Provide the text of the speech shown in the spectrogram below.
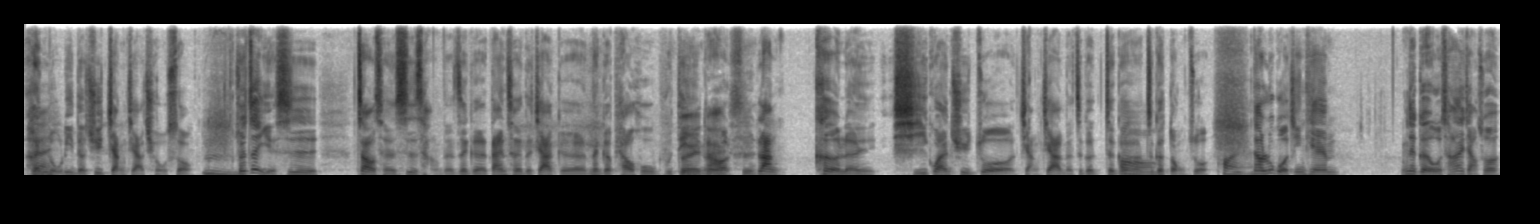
很努力的去降价求售。嗯，所以这也是造成市场的这个单车的价格那个飘忽不定，然后让客人习惯去做讲价的这个这个这个动作。那如果今天那个我常常讲说，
